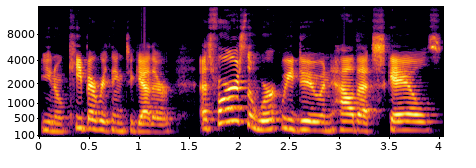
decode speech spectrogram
you know keep everything together. As far as the work we do and how that scales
